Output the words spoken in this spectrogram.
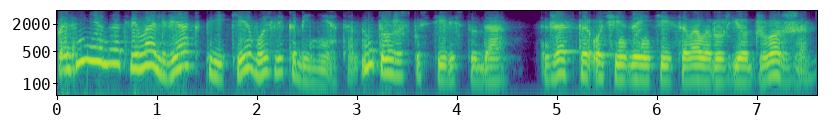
Позднее она отвела львят к реке возле кабинета. Мы тоже спустились туда. Джеспер очень заинтересовало ружье Джорджа.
